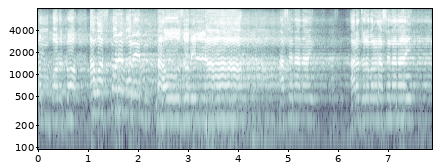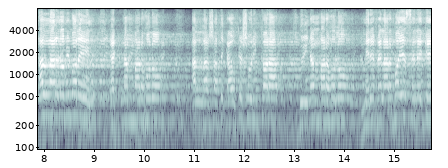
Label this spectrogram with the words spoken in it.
সম্পর্ক। আওয়াজ করে বলেন নাউজুবিল্লাহ আছে না নাই? আরও জোরে বলেন, আছে না নাই? আল্লাহর নবী বলেন, এক নাম্বার হলো আল্লাহর সাথে কাউকে শরিক করা। দুই নাম্বার হলো মেরে ফেলার ভয়ে ছেলেকে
